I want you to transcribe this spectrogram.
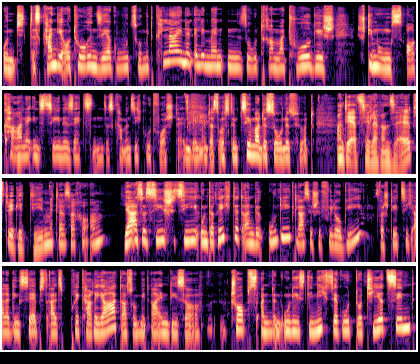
Und das kann die Autorin sehr gut, so mit kleinen Elementen, so dramaturgisch Stimmungsorkane in Szene setzen. Das kann man sich gut vorstellen, wenn man das aus dem Zimmer des Sohnes hört. Und die Erzählerin selbst, wie geht die mit der Sache um? Ja, also sie, sie unterrichtet an der Uni klassische Philologie, versteht sich allerdings selbst als Prekariat, also mit einem dieser Jobs an den Unis, die nicht sehr gut dotiert sind.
